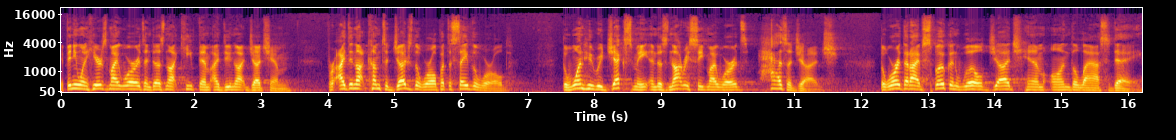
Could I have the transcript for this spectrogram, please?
If anyone hears my words and does not keep them, I do not judge him. For I did not come to judge the world, but to save the world. The one who rejects me and does not receive my words has a judge. The word that I have spoken will judge him on the last day.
